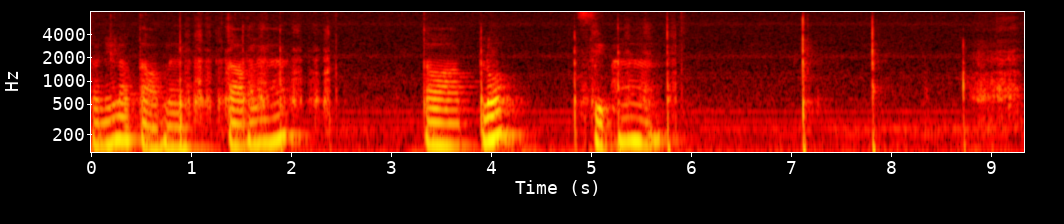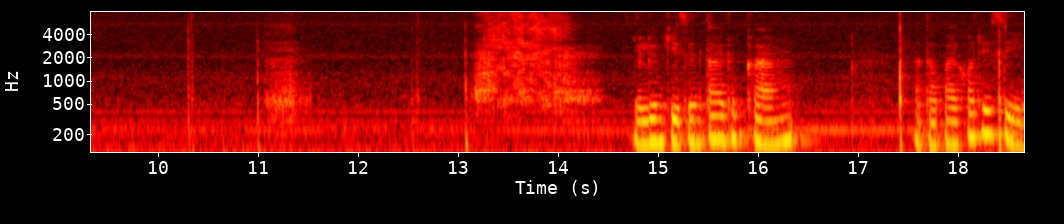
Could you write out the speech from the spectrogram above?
ตัวนี้เราตอบเลย ตอบอะไรคะตอบลบ 15อย่าลืมขีดเส้นใต้ทุกครั้ง ต่อไปข้อที่สี่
